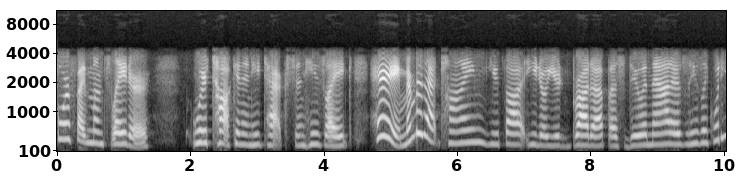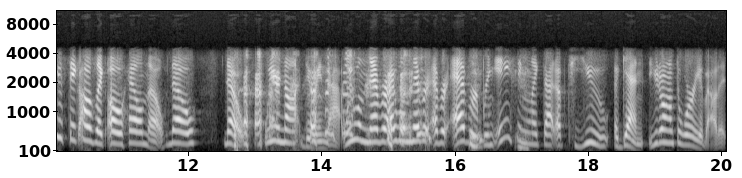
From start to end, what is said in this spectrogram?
four or five months later, we're talking and he texts and he's like, "Hey, remember that time you thought you know you'd brought up us doing that?" As he's like, "What do you think?" I was like, "Oh hell no, no." No, we are not doing that. We will never I will never ever ever bring anything like that up to you again. You don't have to worry about it.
